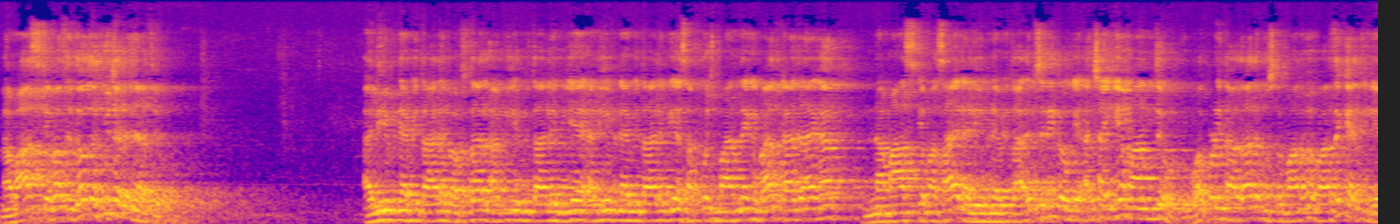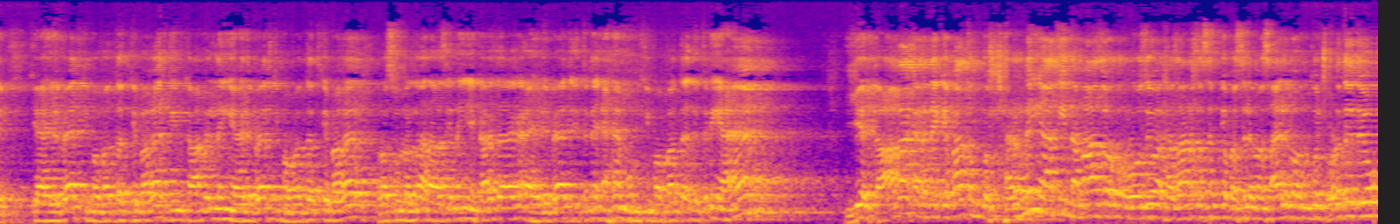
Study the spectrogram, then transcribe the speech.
नमाज़ के वक्त इधर उधर क्यों चले जाते हो? अली इब्ने अबी तालिब अफजल अली इब्ने तालिब ये, अली इब्ने अबी तालिब ये, सब कुछ मानने के बाद कहा जाएगा, नमाज़ के मसाइल अली इब्ने अबी तालिब से नहीं लोगे। अच्छा ये मानते हो बहुत बड़ी तादाद है मुसलमानों में वाजे कहती है कि अहल बैत की मबद्दत के बगैर दीन कामिल नहीं है, अहल बैत की मबद्दत के बगैर रसूल अल्लाह राज़ी नहीं है। कहा जाएगा, अहल बैत इतने अहम, उनकी मबद्दत इतनी अहम, ये दावा करने के बाद उनको शर्म नहीं आती, नमाज़ और रोज़े और हज़ार किस्म के मसले मसाइल में उनको छोड़ देते हो।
